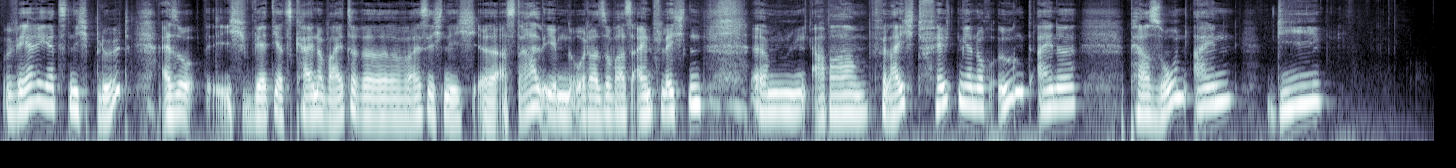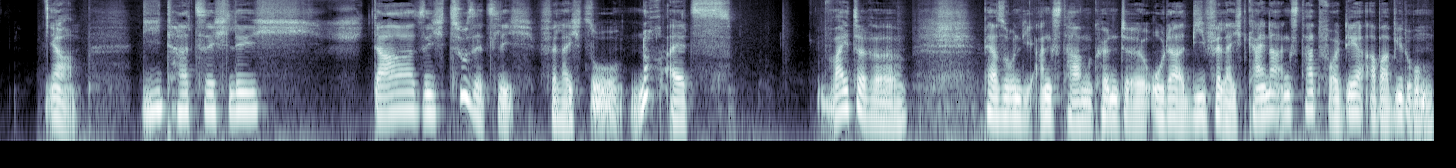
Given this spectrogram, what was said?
wäre jetzt nicht blöd. Also ich werde jetzt keine weitere, weiß ich nicht, äh, Astralebene oder sowas einflechten. Ähm, aber vielleicht fällt mir noch irgendeine Person ein, die, ja, die tatsächlich da sich zusätzlich vielleicht so noch als weitere Person, die Angst haben könnte oder die vielleicht keine Angst hat, vor der aber wiederum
